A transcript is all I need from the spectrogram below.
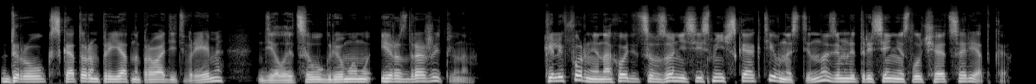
Друг, с которым приятно проводить время, делается угрюмым и раздражительным. Калифорния находится в зоне сейсмической активности, но землетрясения случаются редко.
